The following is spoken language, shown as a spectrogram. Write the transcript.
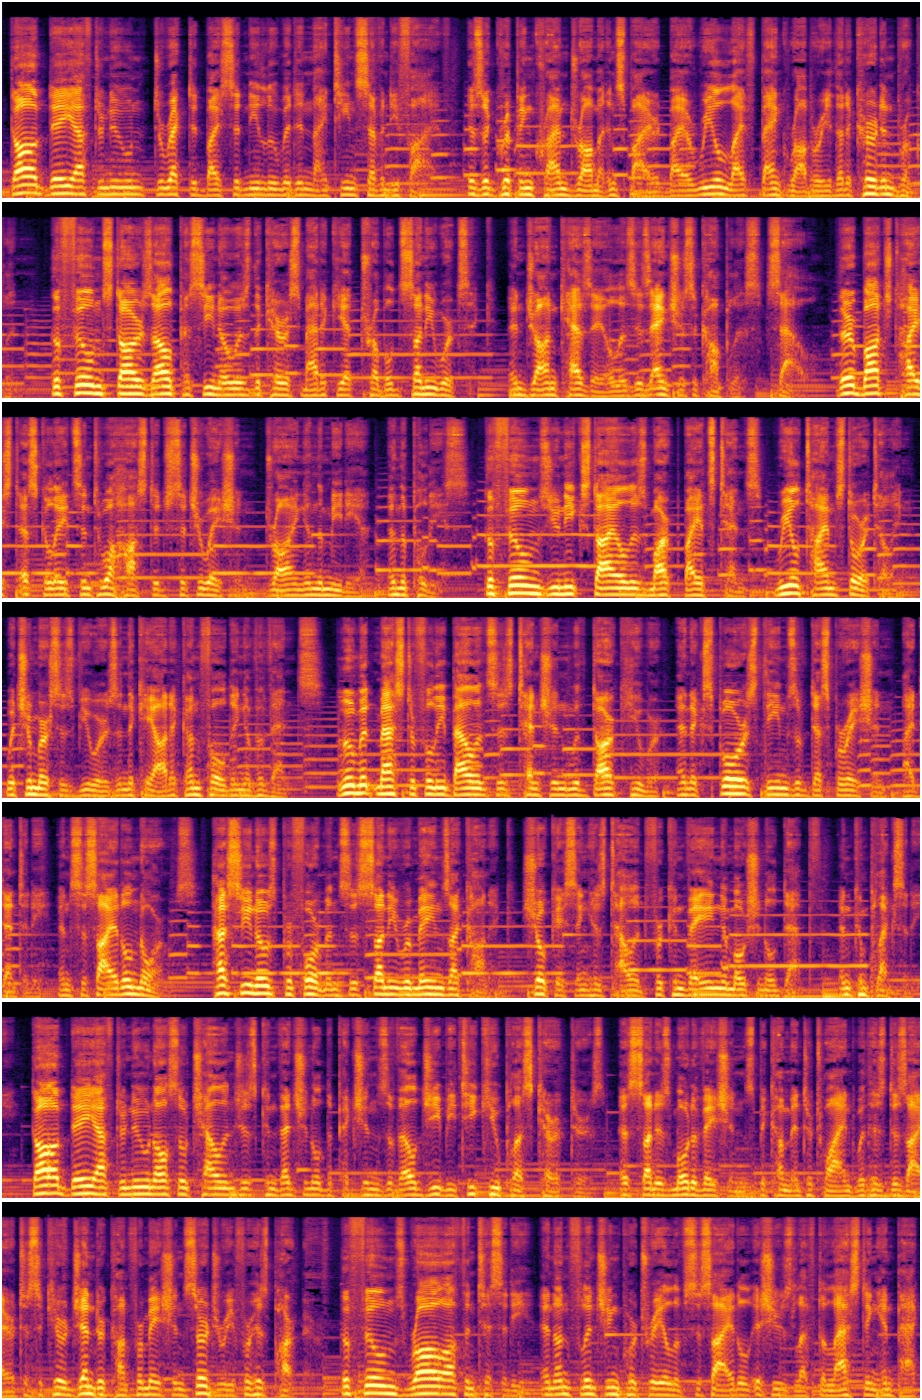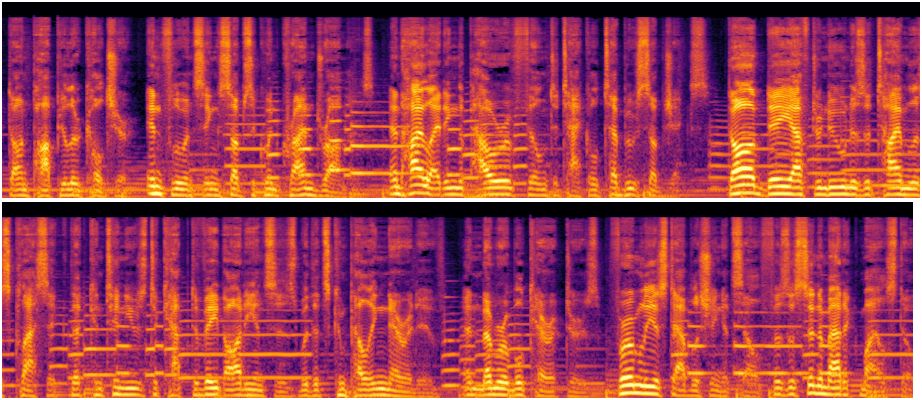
Dog Day Afternoon, directed by Sidney Lumet in 1975, is a gripping crime drama inspired by a real life bank robbery that occurred in Brooklyn. The film stars Al Pacino as the charismatic yet troubled Sonny Wortzik, and John Cazale as his anxious accomplice, Sal. Their botched heist escalates into a hostage situation, drawing in the media and the police. The film's unique style is marked by its tense, real time storytelling, which immerses viewers in the chaotic unfolding of events. Lumet masterfully balances tension with dark humor and explores themes of desperation, identity, and societal norms. Pacino's performance as Sonny remains iconic, showcasing his talent for conveying emotional depth and complexity. Dog Day Afternoon also challenges conventional depictions of LGBTQ characters, as Sonny's motivations become intertwined with his desire to secure gender confirmation surgery for his partner. The film's raw authenticity and unflinching portrayal of societal issues left a lasting impact on popular culture, influencing subsequent crime dramas and highlighting the power of film to tackle taboo subjects. Dog Day Afternoon is a timeless classic that continues to captivate audiences with its compelling narrative and memorable characters, firmly establishing itself as a cinematic milestone.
